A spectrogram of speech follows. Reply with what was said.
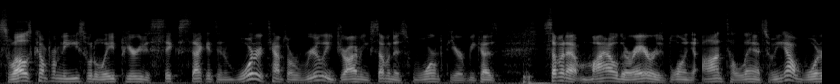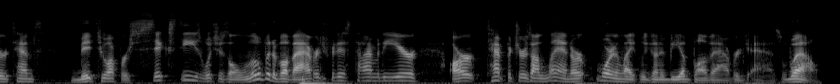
Swells come from the east with a wave period of six seconds, and water temps are really driving some of this warmth here because some of that milder air is blowing onto land. So we got water temps mid to upper 60s, which is a little bit above average for this time of the year. Our temperatures on land are more than likely going to be above average as well.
